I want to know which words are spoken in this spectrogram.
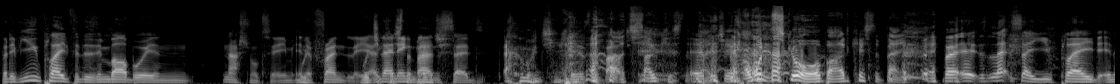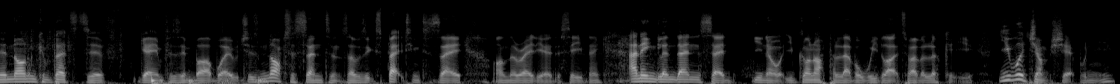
But if you played for the Zimbabwean national team in Would- a friendly, and then the England badge? said, "Would you kiss the I'd badge?" so kiss the badge. yeah. I wouldn't score, but I'd kiss the badge. but it, let's say you've played in a non-competitive game for Zimbabwe, which is not a sentence I was expecting to say on the radio this evening, and England then said, "You know what? You've gone up a level. We'd like to have a look at you." You would jump ship, wouldn't you?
